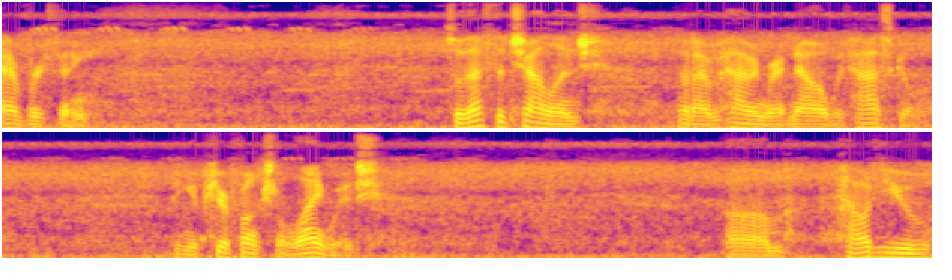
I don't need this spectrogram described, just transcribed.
everything. So that's the challenge that I'm having right now with Haskell, being a pure functional language. Um, how do you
